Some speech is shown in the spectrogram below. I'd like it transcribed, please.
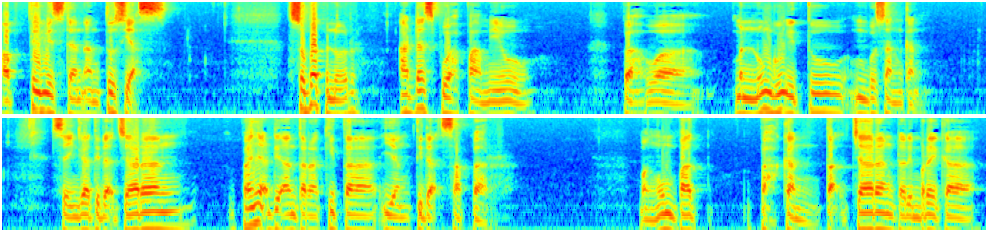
optimis, dan antusias. Sobat Penur, ada sebuah pameo bahwa menunggu itu membosankan. Sehingga tidak jarang banyak di antara kita yang tidak sabar mengumpat, bahkan tak jarang dari mereka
